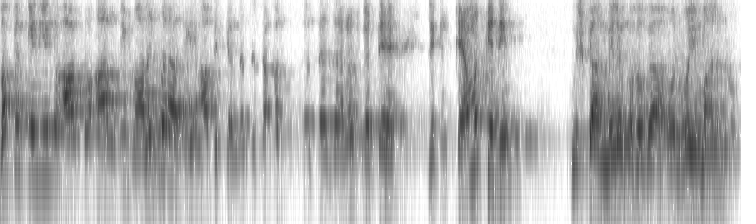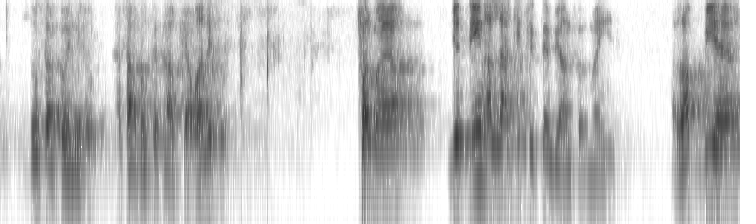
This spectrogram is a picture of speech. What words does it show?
وقت کے لیے تو آپ کو عارضی مالک بنا دی ہے آپ اس کے اندر سے سفر، تجارت کرتے ہیں۔ لیکن قیامت کے دن اس کا ملک ہوگا اور وہی مالک ہوگا۔ دوسرا کوئی نہیں ہوگا۔ حساب و کتاب کے حوالے سے۔ فرمایا، یہ تین اللہ کی سفتیں بیان فرمائی ہیں۔ رب بھی ہے،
